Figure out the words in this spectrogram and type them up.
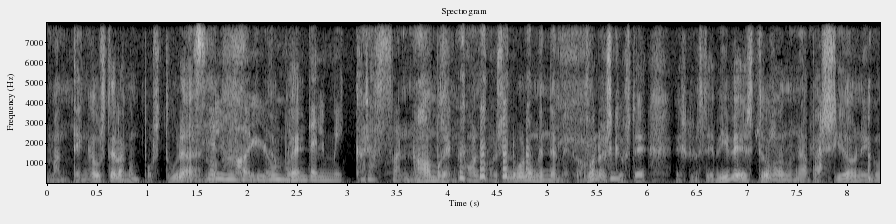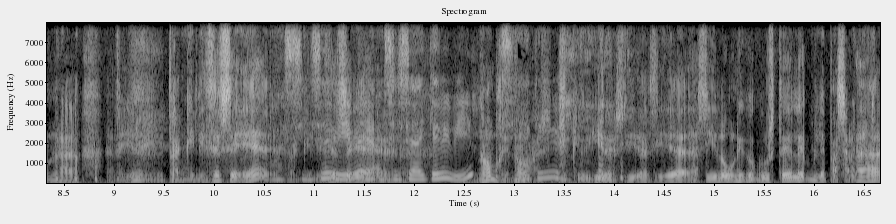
mantenga usted la compostura. Es el volumen del micrófono. No, hombre, no, no es el volumen del micrófono. Es que usted, es que usted vive esto con una pasión y con una. En fin, tranquilícese, ¿eh? Así se vive, así se hay que vivir. No, hombre, no, así hay que vivir. Así, así, así lo único que usted le, pasará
